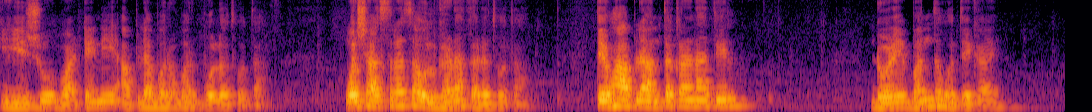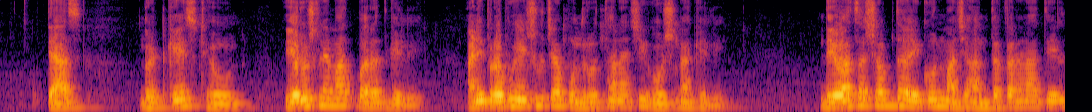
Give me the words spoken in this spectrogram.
की येशू वाटेने आपल्याबरोबर बोलत होता व शास्त्राचा उलगडा करत होता. तेव्हा आपल्या अंतकरणातील डोळे बंद होते काय? त्यास घटकेस ठेवून येरुश्लेमात परत गेले आणि प्रभू येशूच्या पुनरुत्थानाची घोषणा केली. देवाचा शब्द ऐकून माझ्या अंतकरणातील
